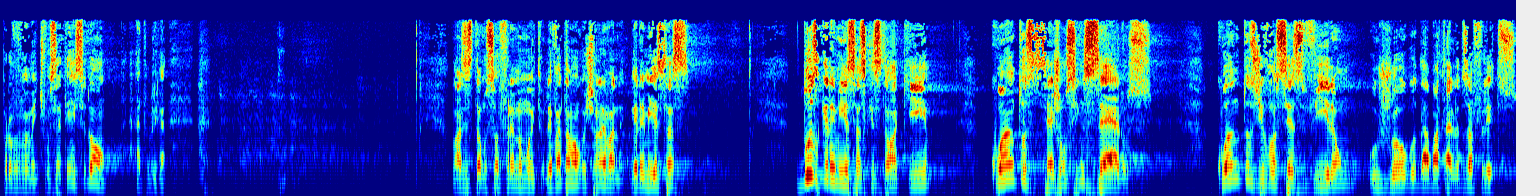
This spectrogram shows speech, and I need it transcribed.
Provavelmente você tem esse dom. Tô brincando. Nós estamos sofrendo muito. Levanta a mão, continua levando. Gremistas. Dos gremistas que estão aqui, quantos, sejam sinceros, Quantos de vocês viram o jogo da Batalha dos Aflitos?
